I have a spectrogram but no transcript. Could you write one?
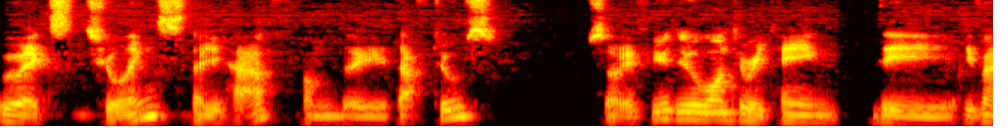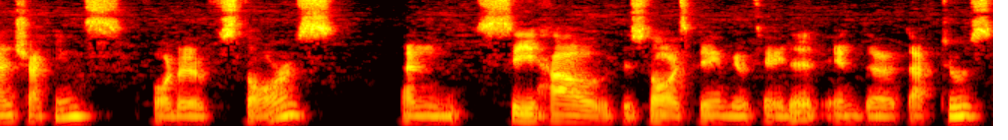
Vuex toolings that you have from the DevTools. So if you do want to retain the event trackings for the stores and see how the store is being mutated in the DevTools,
